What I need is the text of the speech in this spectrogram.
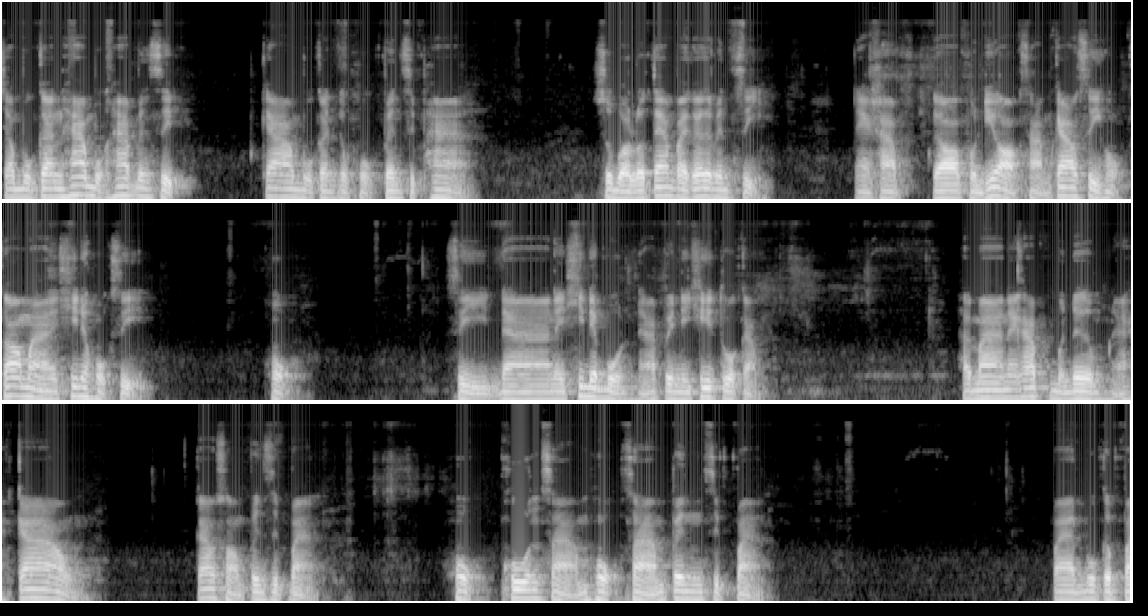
จะบวกกันห้าบวกห้าเป็นสิบเก้าบวกกันกับหกเป็นสิบห้าส่วนบวกลดแต้มไปก็จะเป็นสี่ นะครับก็ผลที่ออกสามเก้าสี่หกก็มาที่ในหกสี่หกสี่ดาในที่ได้บนนะเป็นในที่ตัวกลับ ถัดมานะครับเหมือนเดิมนะเก้าเก้าสองเป็นสิบแปดหกคูณสามหกสามเป็นสิบแปดแปดบวกกับแป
